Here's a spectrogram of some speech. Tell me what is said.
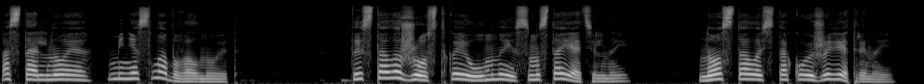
Остальное меня слабо волнует. Ты стала жесткой, умной и самостоятельной, но осталась такой же ветреной.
